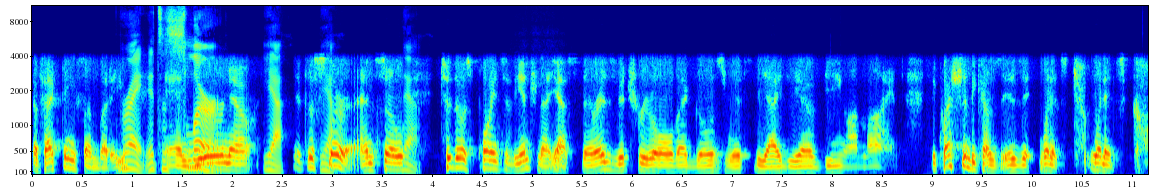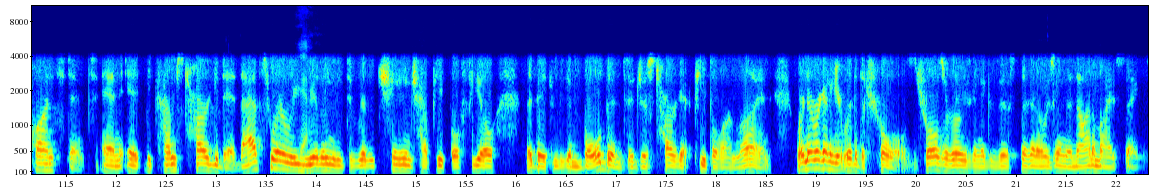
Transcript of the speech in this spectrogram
affecting somebody. Right. It's a slur. Now, yeah. It's a slur. Yeah. And so yeah. To those points of the internet, yes, there is vitriol that goes with the idea of being online. The question becomes is it when it's when it's constant and it becomes targeted. That's where we yeah. really need to really change how people feel that they can be emboldened to just target people online. We're never going to get rid of the trolls. The trolls are always going to exist. They're always going to anonymize things.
